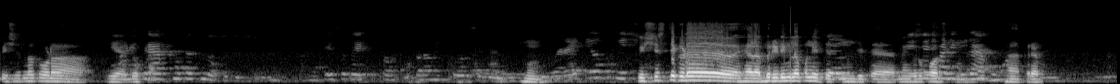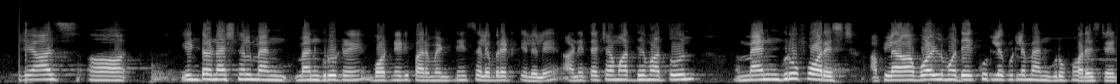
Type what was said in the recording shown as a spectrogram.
फिशेसला थोडा हे आहे धोका क्रॅब खातात लोक तिथे आणि ते सुद्धा एक इकॉनॉमिक सोर्स आहे हम्म. त्यांचा व्हरायटी ऑफ फिश फिशेस तिकडं ह्याला ब्रिडिंगला पण येतात म्हणजे त्या मँग्रोव Fishes फॉरेस्ट आणि crab. हां क्रॅप म्हणजे आज international man mangrove day botany डिपार्टमेंटने सेलिब्रेट केलेले आणि त्याच्या माध्यमातून मॅनग्रो फॉरेस्ट आपल्या वर्ल्डमध्ये कुठले कुठले मॅनग्रो फॉरेस्ट आहेत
